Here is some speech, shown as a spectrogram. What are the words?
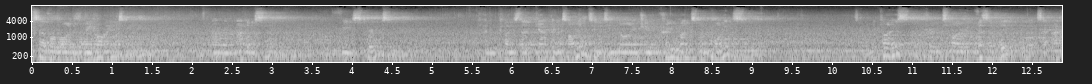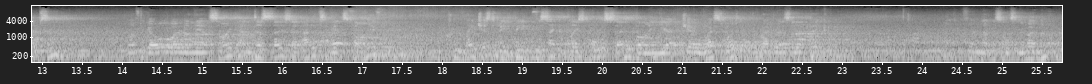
several riders behind. Aaron Adamson, V Sprint, can close that gap in time. 229 Jim Crew, maximum points. It's to be close. Crew tiring visibly, but uh, Adamson will have to go all the way around the outside and does so. So Adamson gets five. Crew may just be beaten for second place also by uh, Joe Westwood the Red Rose Olympic. confirm that result in a moment.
